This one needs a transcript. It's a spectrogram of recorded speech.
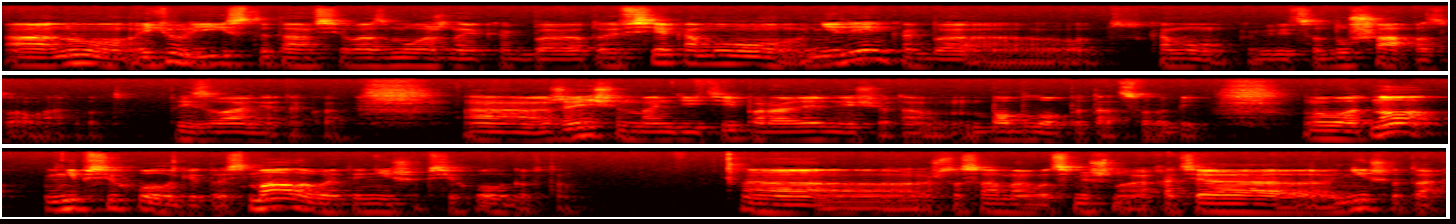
ну, юристы там всевозможные, как бы, то есть все, кому не лень, как бы, вот, кому, как говорится, душа позвала, вот, призвание такое. А, женщин мандить и параллельно еще там бабло пытаться рубить. Вот, но не психологи, то есть мало в этой нише психологов там. А, что самое вот смешное. Хотя ниша-то а,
